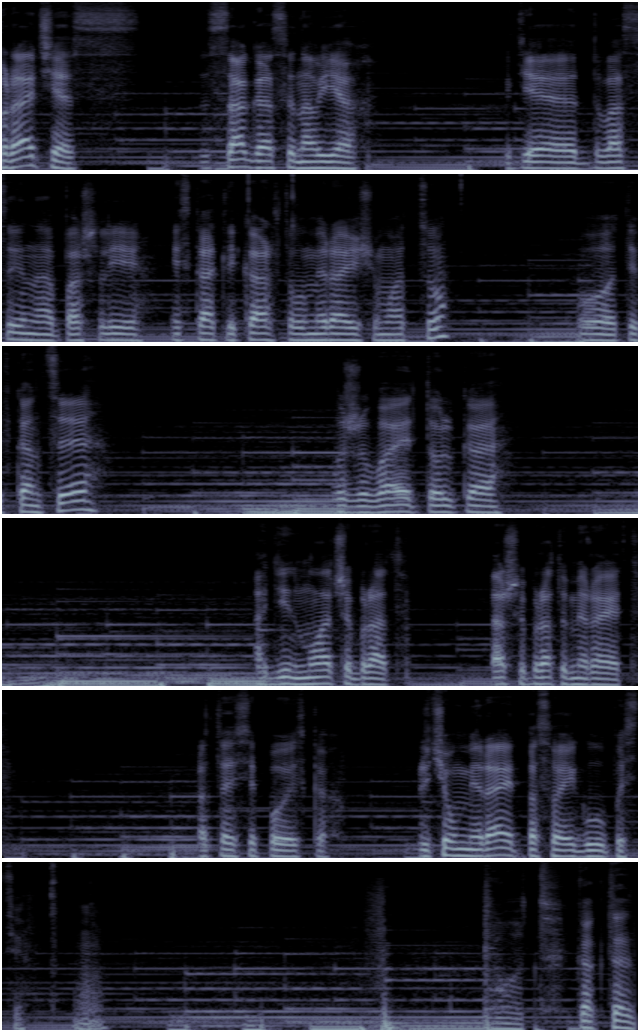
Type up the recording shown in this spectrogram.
братья с сага о сыновьях, где два сына пошли искать лекарство умирающему отцу. Вот, и в конце выживает только один младший брат. Старший брат умирает в процессе поисках. Причем умирает по своей глупости. Вот. Как-то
